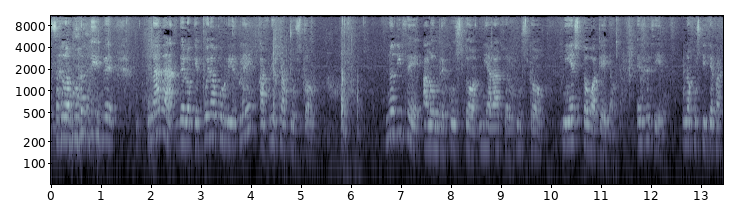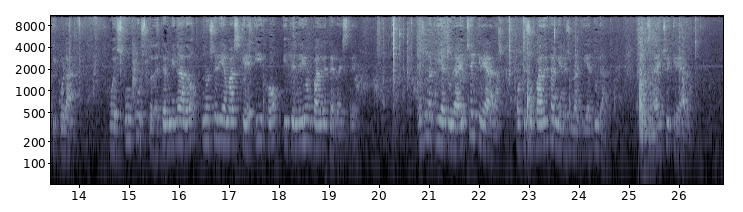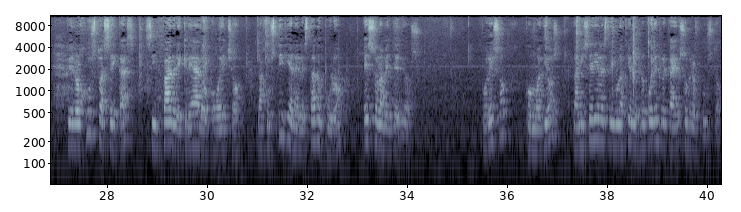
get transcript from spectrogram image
Salomón dice, nada de lo que pueda ocurrirle aflige al justo. No dice al hombre justo, ni al ángel justo, ni esto o aquello. Es decir, una justicia particular. Pues un justo determinado no sería más que hijo y tendría un padre terrestre. Es una criatura hecha y creada, porque su padre también es una criatura. Está hecho y creado. Pero el justo a secas, sin padre creado o hecho, la justicia en el estado puro, es solamente Dios. Por eso, como a Dios, la miseria y las tribulaciones no pueden recaer sobre el justo.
